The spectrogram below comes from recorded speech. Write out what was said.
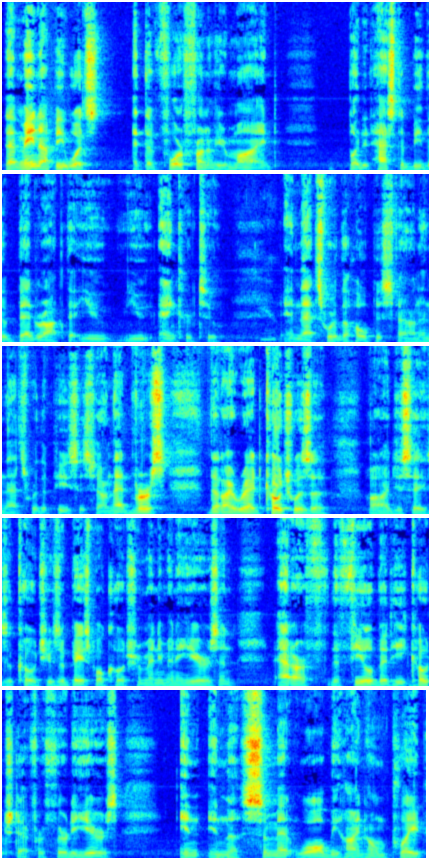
That may not be what's at the forefront of your mind, but it has to be the bedrock that you, you anchor to. Yeah. And that's where the hope is found, and that's where the peace is found. That verse that I read, Coach was a well, I just say he's a coach. He was a baseball coach for many, many years, and at our the field that he coached at for 30 years, in in the cement wall behind home plate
